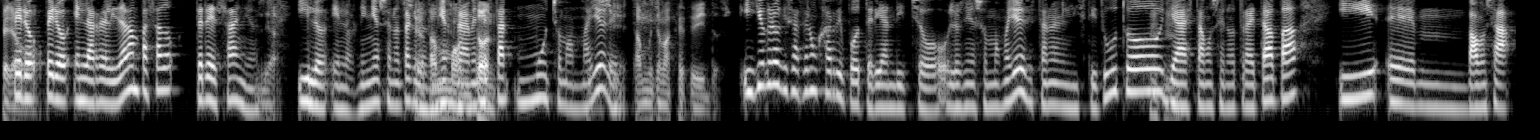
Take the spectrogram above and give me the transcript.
Pero- pero... pero, en la realidad han pasado tres años. Ya. Y lo- en los niños se nota Se que los nota niños claramente están mucho más mayores. Sí, están mucho más creciditos. Y yo creo que se hacen un Harry Potter y han dicho, los niños son más mayores, están en el instituto, ya estamos en otra etapa y em, vamos a,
